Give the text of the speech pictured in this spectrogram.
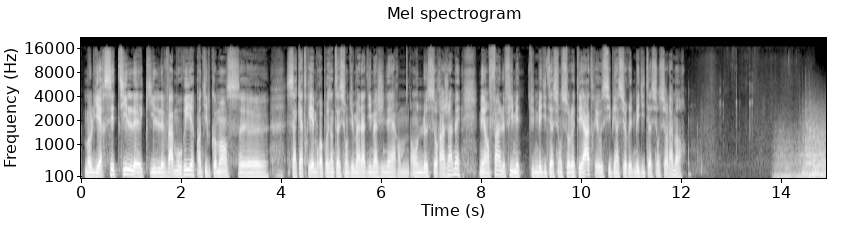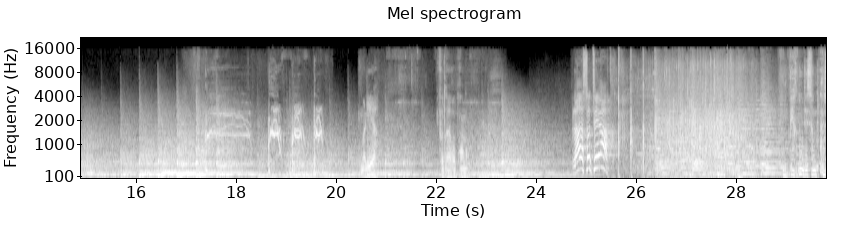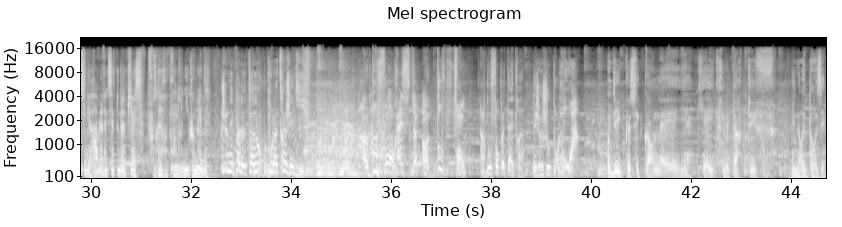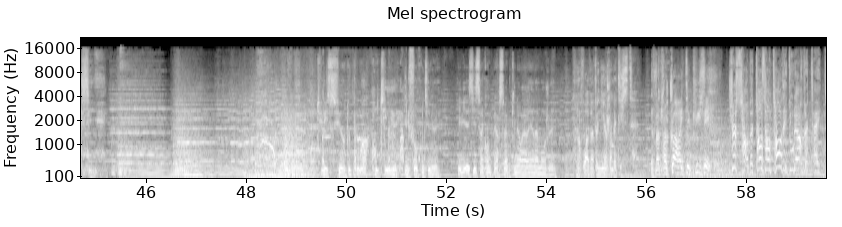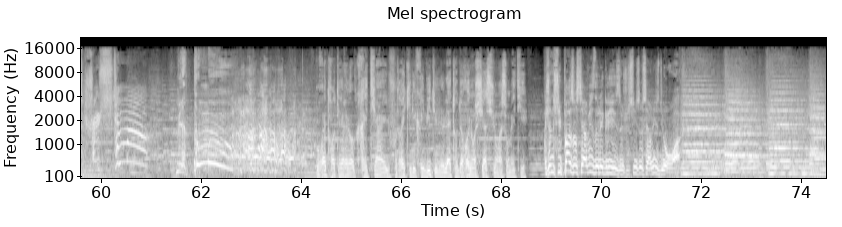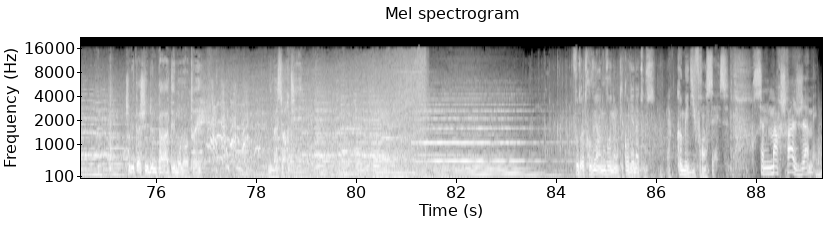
Molière sait-il qu'il va mourir quand il commence euh, sa quatrième représentation du malade imaginaire? On, on, ne le saura jamais. Mais enfin, le film est une méditation sur le théâtre et aussi bien sûr une méditation sur la mort. Molière, il faudrait reprendre. Place au théâtre Nous perdons des sommes considérables avec cette nouvelle pièce. Il faudrait reprendre Nicomède. Je n'ai pas de talent pour la tragédie. Un bouffon reste un bouffon. Un bouffon peut-être, mais je joue pour le roi. On dit que c'est Corneille qui a écrit le Tartuffe. Il n'aurait pas osé le signer. Tu es sûr de pouvoir continuer? Il faut continuer. Il y a ici 50 personnes qui n'auraient rien à manger. Le roi va venir, Jean-Baptiste. Votre corps est épuisé. Je sens de temps en temps des douleurs de tête. Justement Le poumon Pour être enterré au chrétien, il faudrait qu'il écrivît une lettre de renonciation à son métier. Je ne suis pas au service de l'Église, je suis au service du roi. Je vais tâcher de ne pas rater mon entrée, ni ma sortie. Faudrait trouver un nouveau nom qui convienne à tous. La comédie française. Ça ne marchera jamais.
